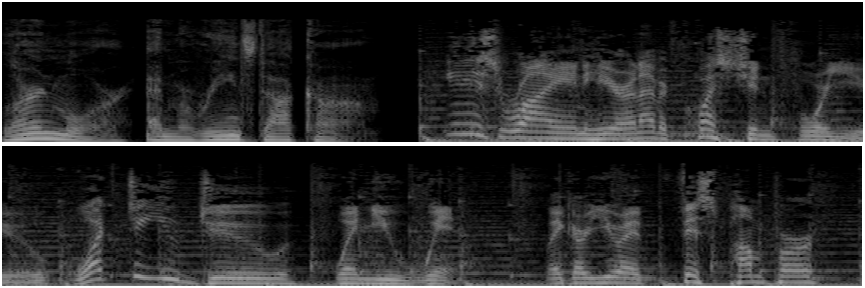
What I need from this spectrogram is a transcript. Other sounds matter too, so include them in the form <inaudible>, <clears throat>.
Learn more at marines.com. It is Ryan here, and I have a question for you. What do you do when you win? Like, are you a fist pumper?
